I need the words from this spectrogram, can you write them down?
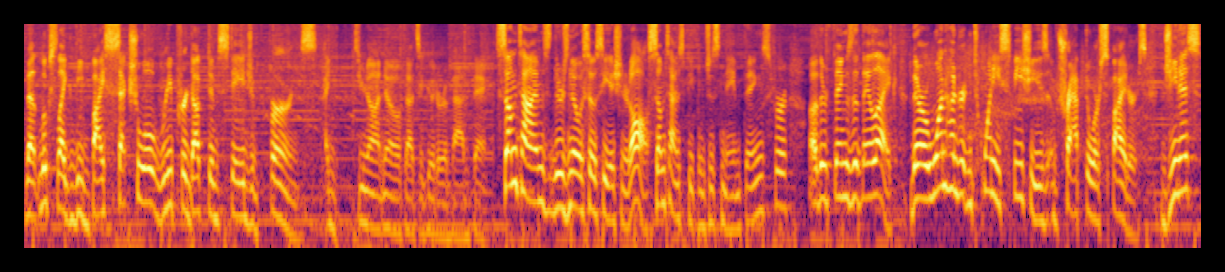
that looks like the bisexual reproductive stage of ferns. I do not know if that's a good or a bad thing. Sometimes there's no association at all. Sometimes people just name things for other things that they like. There are 120 species of trapdoor spiders. Genus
